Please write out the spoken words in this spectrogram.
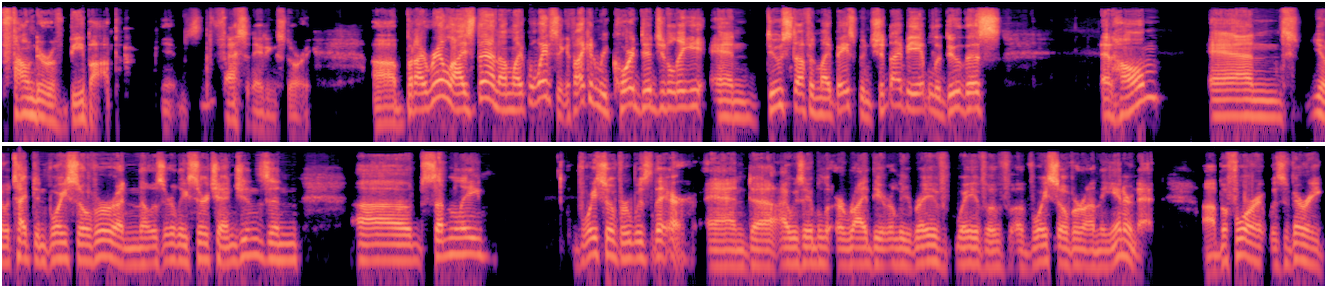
founder of bebop. It was a fascinating story. Uh, but I realized then, I'm like, well, wait a second. If I can record digitally and do stuff in my basement, shouldn't I be able to do this at home? and you know typed in voiceover and those early search engines and uh, suddenly voiceover was there and uh, i was able to ride the early wave, wave of, of voiceover on the internet uh, before it was a very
